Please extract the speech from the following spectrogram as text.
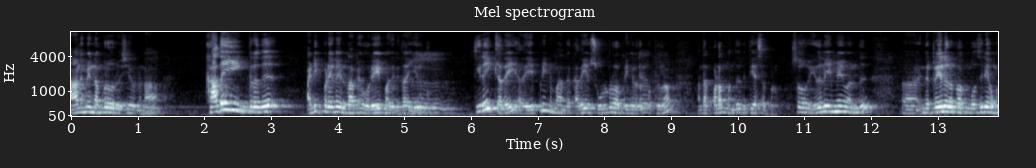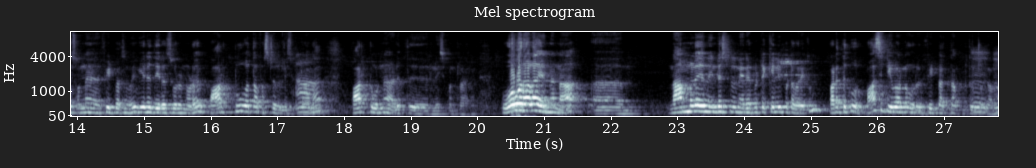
நானுமே நம்புற ஒரு விஷயம் என்னென்னா கதைங்கிறது அடிப்படையில் எல்லாமே ஒரே மாதிரி தான் இருக்கும். திரைக்கதை அதை எப்படி நம்ம அந்த கதையை சொல்கிறோம் அப்படிங்கிறத பொறுத்து தான் அந்த படம் வந்து வித்தியாசப்படும். ஸோ இதுலேயுமே வந்து இந்த ட்ரெய்லரை பார்க்கும்போது சரி அவங்க சொன்ன ஃபீட்பேக்ஸ் வந்து வீரதீர சூரனோட பார்ட் டூவை தான் ஃபஸ்ட்டு ரிலீஸ் பண்ணுறாங்க. பார்ட் ஒன்று அடுத்து ரிலீஸ் பண்ணுறாங்க ஓவராலாக என்னென்னா நாமளே இந்த இண்டஸ்ட்ரியில் நிறைய பேர்ட்ட கேள்விப்பட்ட வரைக்கும் படத்துக்கு ஒரு பாசிட்டிவான ஒரு ஃபீட்பேக் தான் கொடுத்துட்டு இருக்காங்க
